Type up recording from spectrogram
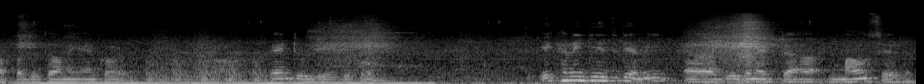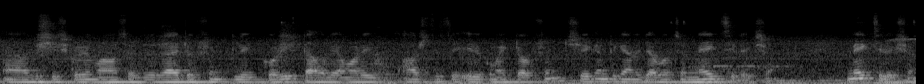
আপাতত আমি অ্যাঙ্কর পেন টুল দিয়ে দেবো। এখানে গিয়ে যদি আমি যে কোনো একটা মাউসের বিশেষ করে মাউসের যে রাইট অপশন ক্লিক করি, তাহলে আমার এই আসতেছে এরকম একটা অপশন সেখান থেকে আমি যাব হচ্ছে মেক সিলেকশন মেক সিলেকশন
